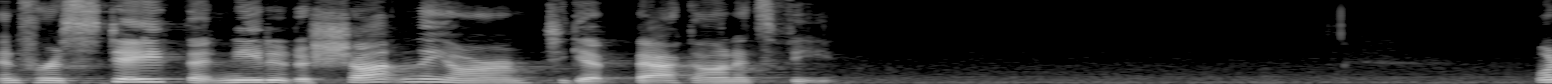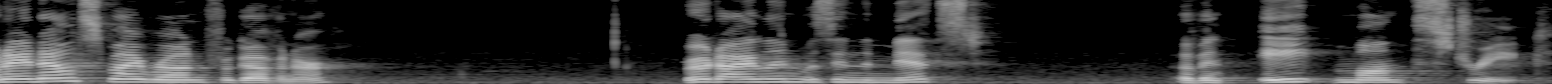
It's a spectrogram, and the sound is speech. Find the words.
and for a state that needed a shot in the arm to get back on its feet. When I announced my run for governor, Rhode Island was in the midst of an eight-month streak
